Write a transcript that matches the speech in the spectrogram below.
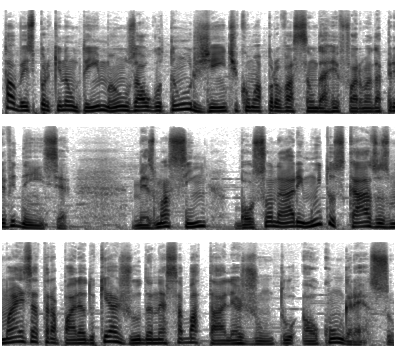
talvez porque não tem em mãos algo tão urgente como a aprovação da reforma da Previdência. Mesmo assim, Bolsonaro, em muitos casos, mais atrapalha do que ajuda nessa batalha junto ao Congresso.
